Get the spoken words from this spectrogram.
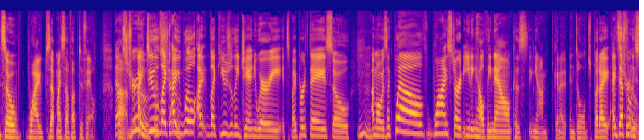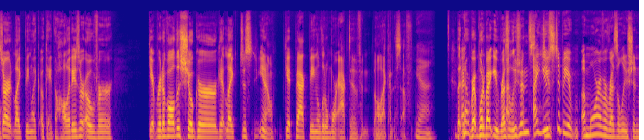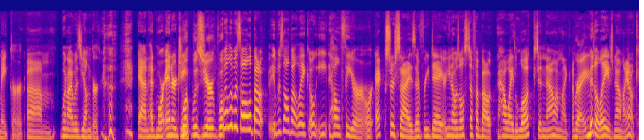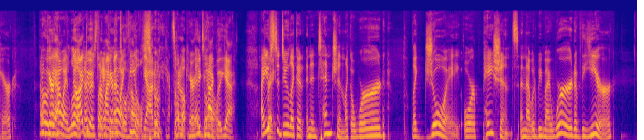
So why set myself up to fail? That's Um, true. I do That's like I will I like usually January it's my birthday so Mhm. I'm always like well why start eating healthy now cuz you know I'm going to indulge but I I definitely true. start like being like okay the holidays are over get rid of all the sugar get like just you know get back being a little more active and all that kind of stuff. Yeah. But I- no re- what about you resolutions? I you- used to be a, a more of a resolution maker um, when I was younger and had more energy. what was your what well, it was all about it was all about like oh, eat healthier or exercise every day. Or, you know, it was all stuff about how I looked. And now I'm like, I'm Right. middle aged now. I'm like, I don't care. I don't Oh, care yeah. how I look. No, I I'm do it just for like, my I care mental how I feel. health. Yeah, I don't it's I don't care. Exactly. health. Yeah. I used Right. to do like an, an intention, like a word, like joy or patience, and that would be my word of the year.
